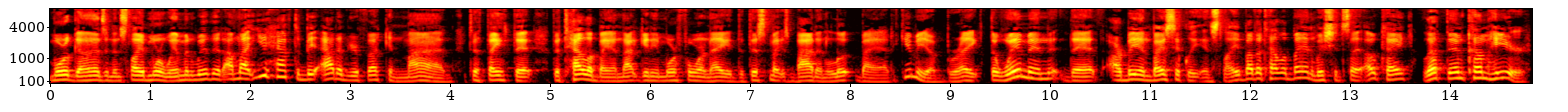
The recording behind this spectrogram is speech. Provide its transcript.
more guns and enslave more women with it? I'm like, you have to be out of your fucking mind to think that the Taliban not getting more foreign aid, that this makes Biden look bad. Give me a break. The women that are being basically enslaved by the Taliban, we should say, okay, let them come here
